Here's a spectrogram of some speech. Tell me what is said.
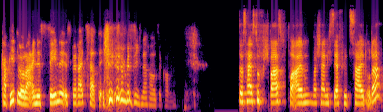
Kapitel oder eine Szene ist bereits fertig, bis ich nach Hause komme. Das heißt, du sparst vor allem wahrscheinlich sehr viel Zeit, oder?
